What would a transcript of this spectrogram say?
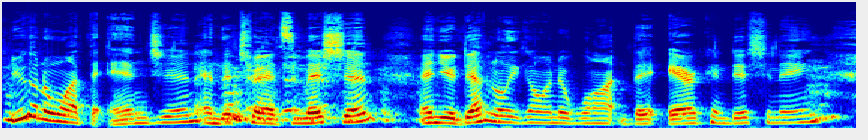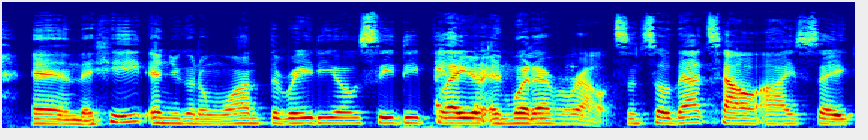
you're going to want the engine and the transmission, and you're definitely going to want the air conditioning and the heat, and you're going to want the radio, CD player, and whatever else. And so that's how I say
